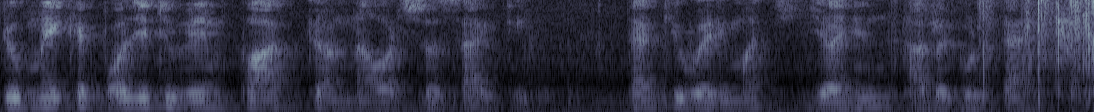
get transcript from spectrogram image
to make a positive impact on our society. Thank you very much. Jai Hind. Have a good time.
